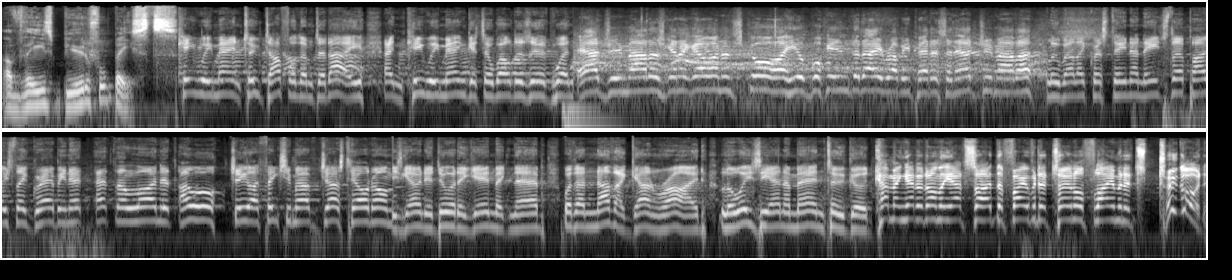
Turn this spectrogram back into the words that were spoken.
of these beautiful beasts. Kiwi man too tough for them today, and Kiwi man gets a well-deserved win. Our Jumata's going to go in and score. He'll book in today, Robbie Patterson. Our Jumata. Luella Christina needs the post. They're grabbing it at the line. It, oh, gee, I think she may have just held on. He's going to do it again, McNabb, with another gun ride. Louisiana man too good. Coming at it on the outside, the favourite Eternal Flame, and it's too good.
